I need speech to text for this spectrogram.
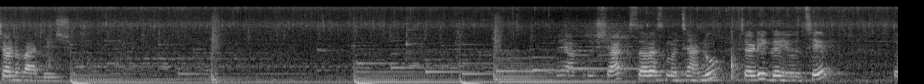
ચડવા દઈશું. હવે આપણું શાક સરસ મજાનું ચડી ગયું છે. તો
